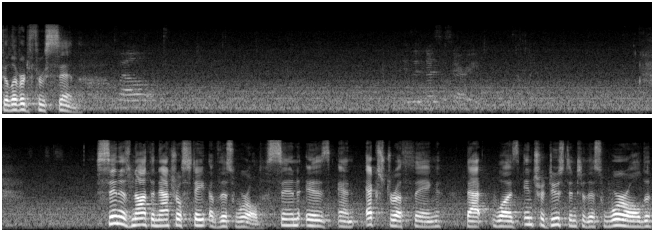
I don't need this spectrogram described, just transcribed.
Delivered through sin. Well, is it necessary? Sin is not the natural state of this world. Sin is an extra thing that was introduced into this world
